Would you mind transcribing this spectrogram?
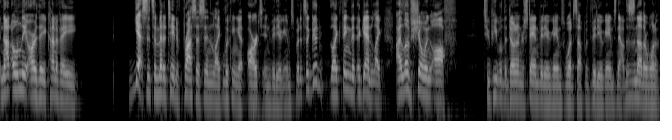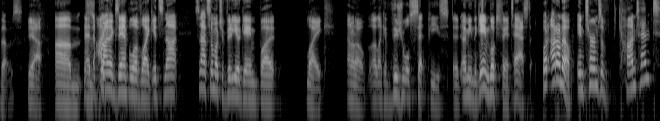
not only are they kind of a yes, it's a meditative process in like looking at art in video games, but it's a good like thing that again like I love showing off to people that don't understand video games what's up with video games now. This is another one of those. yeah. Um This and is a I- prime example of like it's not it's not so much a video game, but like I don't know, uh, like a visual set piece. I mean, the game looks fantastic, but I don't know. In terms of content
